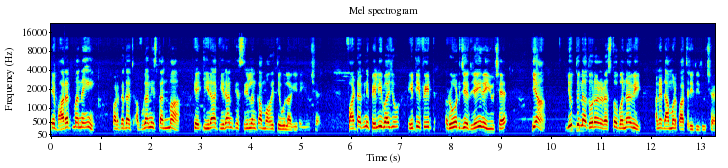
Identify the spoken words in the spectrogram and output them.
એ ભારતમાં નહીં પણ કદાચ અફઘાનિસ્તાનમાં કે ઈરાક, ઈરાન કે શ્રીલંકામાં હોય તેવું લાગી રહ્યું છે. ફાટકની પહેલી બાજુ એટી ફીટ રોડ જે જઈ રહ્યું છે, ત્યાં યુદ્ધના ધોરણે રસ્તો બનાવી અને ડામર પાથરી દીધું છે.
